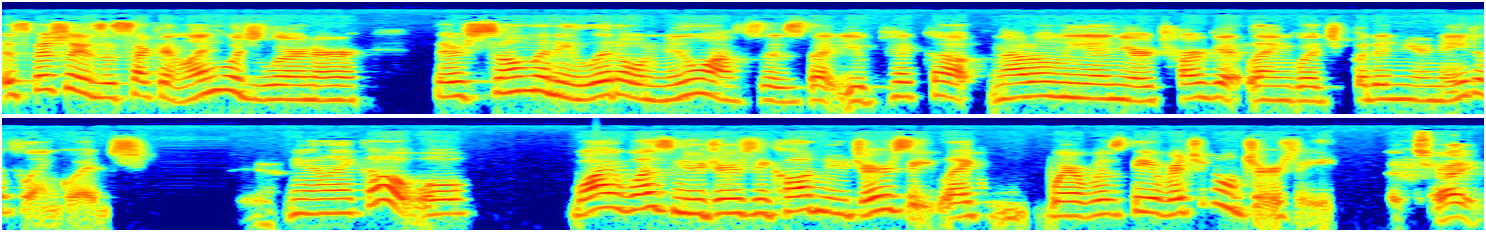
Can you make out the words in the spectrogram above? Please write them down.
especially as a second language learner, there's so many little nuances that you pick up not only in your target language but in your native language. Yeah. you're like, oh well, why was New Jersey called New Jersey? Like, where was the original Jersey? That's right.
